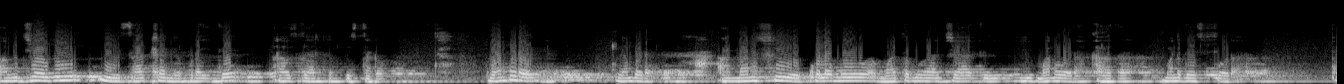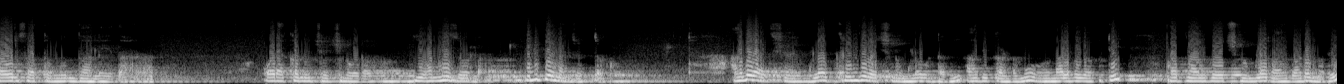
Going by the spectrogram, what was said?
ఆ ఉద్యోగి ఈ సాక్ష్యాన్ని ఎప్పుడైతే రాజుగారికి వినిపిస్తాడో వెంబడే వెంబడే ఆ మనిషి కులము మతము ఆ జాతి మనవడా కాదా? మన దేశపోడా? పౌరసత్వం ఉందా లేదా? వాడు ఎక్కడి నుంచి వచ్చినవాడు ఇవన్నీ చూడాల. పిలిపోయినని చెప్తాడు. అదే అధ్యాయంలో క్రింది వచనంలో ఉంటుంది. ఆది కాండము నలభై ఒకటి పద్నాలుగు వచనంలో రాయబడి ఉన్నది.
